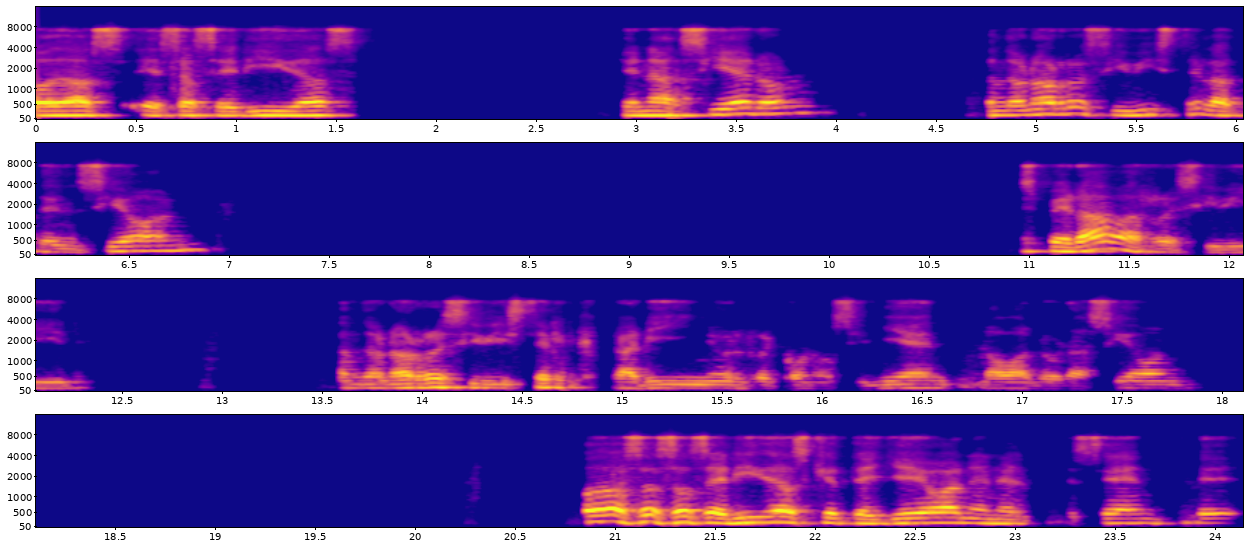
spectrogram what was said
todas esas heridas que nacieron cuando no recibiste la atención esperabas recibir, cuando no recibiste el cariño, el reconocimiento, la valoración. Todas esas heridas que te llevan en el presente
